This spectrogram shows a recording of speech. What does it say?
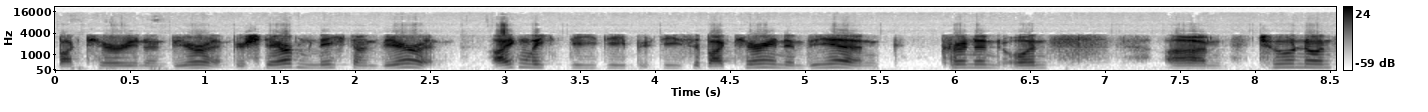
Bakterien und Viren. Wir sterben nicht an Viren. Eigentlich die, die, diese Bakterien und Viren können uns, ähm, tun uns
